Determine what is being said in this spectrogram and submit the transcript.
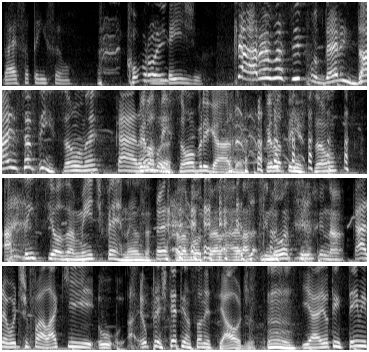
dar essa atenção. Cobrou, Um hein? beijo. Caramba, se puderem dar essa atenção, né? Caramba. Pela atenção, obrigada. Pela atenção, atenciosamente, Fernanda. Ela voltou, ela, ela assinou assim no final. Cara, eu vou te falar que o- eu prestei atenção nesse áudio Hum. e aí eu tentei me,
